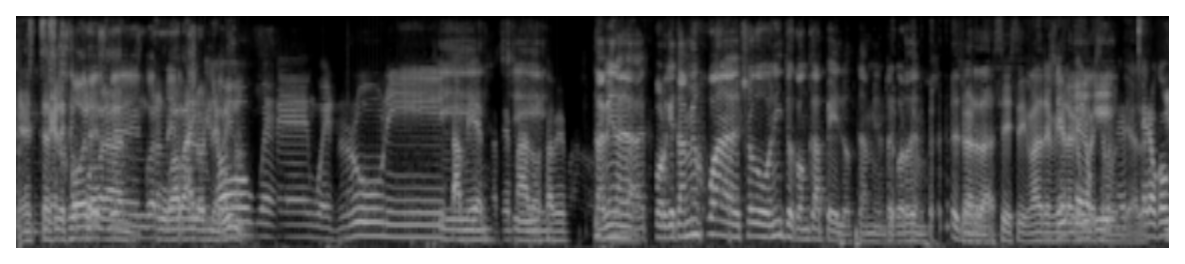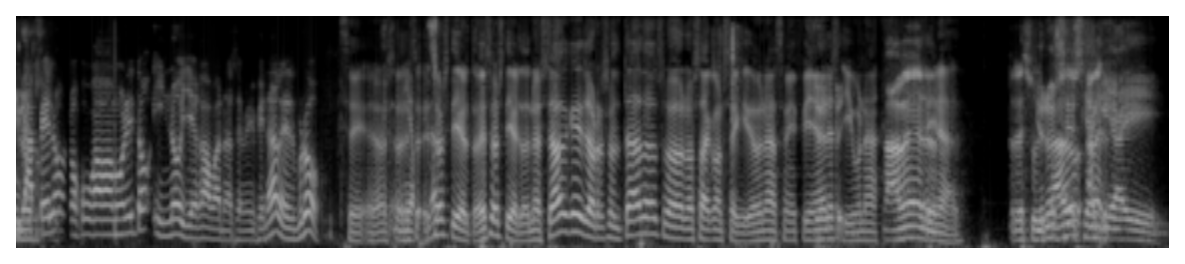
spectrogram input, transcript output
En esta selección jugaban, jugaban los Neville. Owen, Wayne Rooney, también, también malos, también malos. También, porque también juegan al juego bonito con Capelo, también, recordemos. Es verdad, sí, sí, madre mía lo que pero, mundial. Pero con Capelo no jugaba bonito y no llegaban a semifinales, bro. Sí, eso, es cierto, eso es cierto. No que los resultados los ha conseguido, unas semifinales y una a ver, final. Resultados, Yo no sé si aquí hay,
